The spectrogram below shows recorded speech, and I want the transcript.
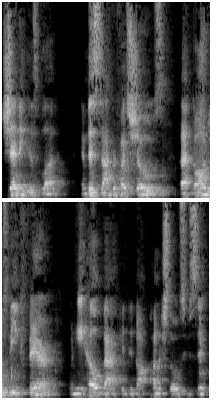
shedding his blood. And this sacrifice shows that God was being fair when he held back and did not punish those who sinned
